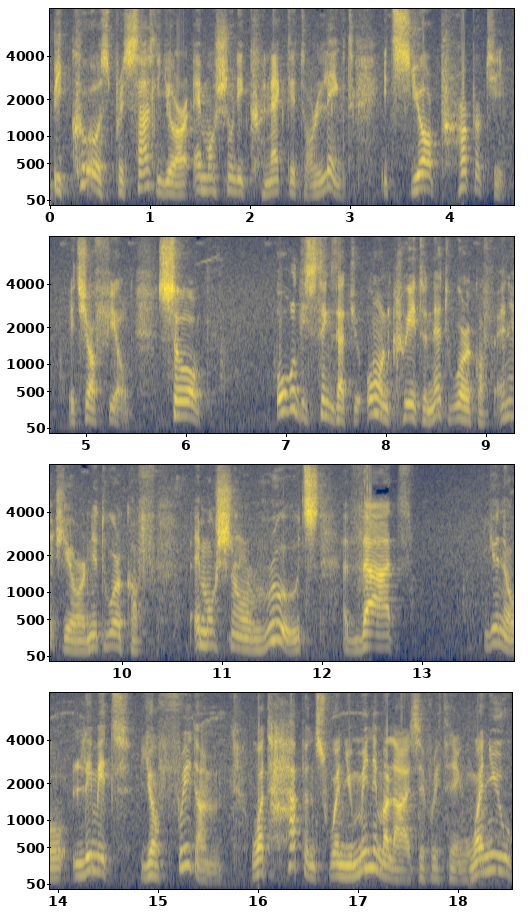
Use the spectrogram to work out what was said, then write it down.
because precisely you are emotionally connected or linked. It's your property it's your field. So all these things that you own create a network of energy or a network of emotional roots that you know limit your freedom. What happens when you minimalize everything? When you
